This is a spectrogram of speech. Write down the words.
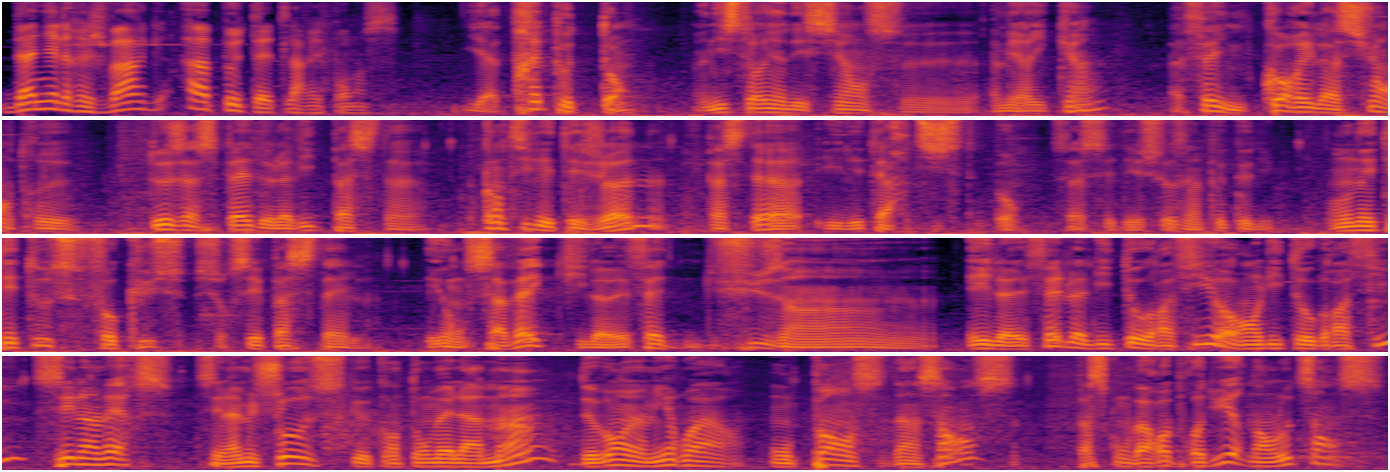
Daniel Reichwarg a peut-être la réponse. Il y a très peu de temps, un historien des sciences euh, américain a fait une corrélation entre deux aspects de la vie de Pasteur. Quand il était jeune, Pasteur, il était artiste. Bon, ça c'est des choses un peu connues. On était tous focus sur ses pastels. Et on savait qu'il avait fait du fusain. Et il avait fait de la lithographie. Or, en lithographie, c'est l'inverse. C'est la même chose que quand on met la main devant un miroir. On pense d'un sens parce qu'on va reproduire dans l'autre sens.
